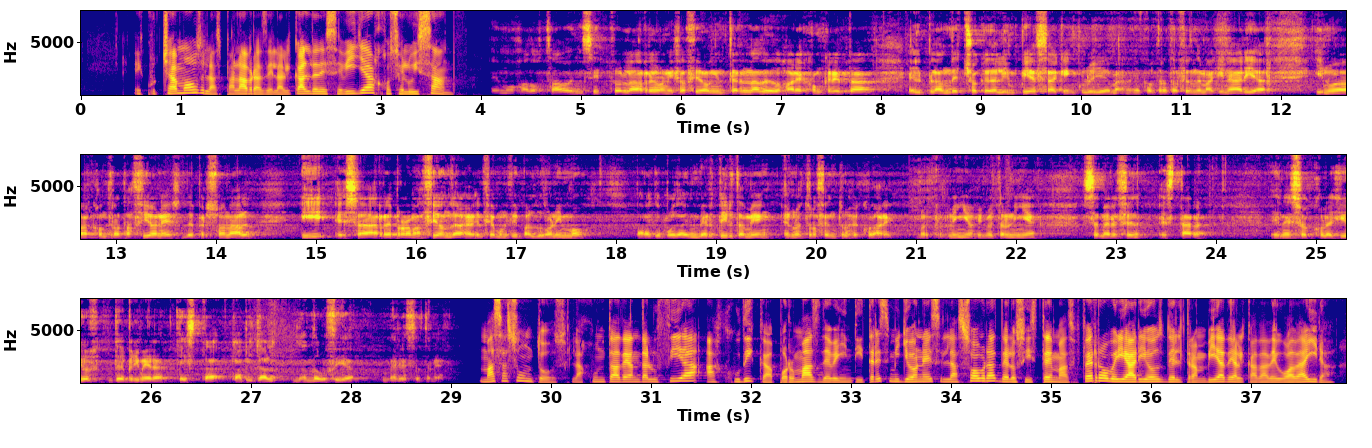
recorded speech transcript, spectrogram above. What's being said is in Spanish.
Escuchamos las palabras del alcalde de Sevilla, José Luis Sanz. Hemos adoptado, insisto, la reorganización interna de dos áreas concretas, el plan de choque de limpieza, que incluye contratación de maquinaria y nuevas contrataciones de personal, y esa reprogramación de la Agencia Municipal de Urbanismo para que pueda invertir también en nuestros centros escolares. Nuestros niños y nuestras niñas se merecen estar en esos colegios de primera que esta capital de Andalucía merece tener. Más asuntos. La Junta de Andalucía adjudica por más de 23 millones las obras de los sistemas ferroviarios del tranvía de Alcalá de Guadaira.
